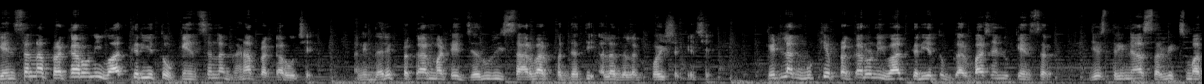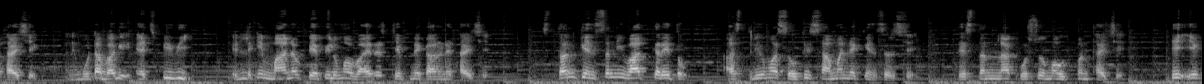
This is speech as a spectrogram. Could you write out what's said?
કેન્સરના પ્રકારોની વાત કરીએ તો કેન્સરના ઘણા પ્રકારો છે અને દરેક પ્રકાર માટે જરૂરી સારવાર પદ્ધતિ અલગ અલગ હોઈ શકે છે. કેટલાક મુખ્ય પ્રકારોની વાત કરીએ તો ગર્ભાશયનું કેન્સર, જે સ્ત્રીના સર્વિક્સમાં થાય છે અને મોટાભાગે એચપીવી, એટલે કે માનવ પેપિલોમા વાયરસ ચેપને કારણે થાય છે. સ્તન કેન્સરની વાત કરીએ તો આ સ્ત્રીઓમાં સૌથી સામાન્ય કેન્સર છે. તે સ્તનના કોષોમાં ઉત્પન્ન થાય છે. તે એક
